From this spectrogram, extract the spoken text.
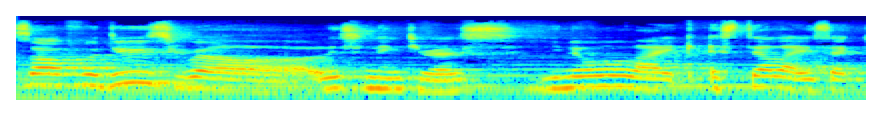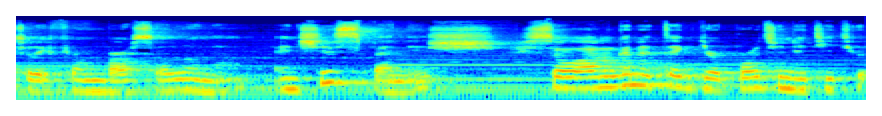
So for those who are listening to us, you know, like Estela is actually from Barcelona and she's Spanish. So I'm gonna take the opportunity to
